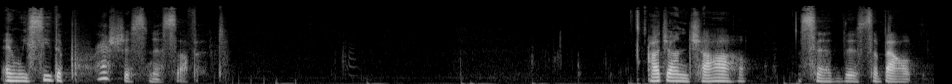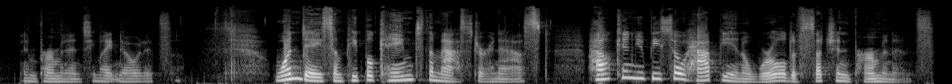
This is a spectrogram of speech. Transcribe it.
And we see the preciousness of it. Ajahn Chah said this about impermanence. You might know it. It's one day some people came to the master and asked, "How can you be so happy in a world of such impermanence,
